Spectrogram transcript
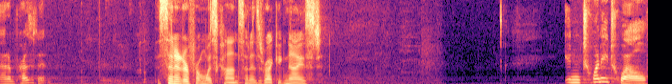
Madam President. The senator from Wisconsin is recognized. In 2012,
